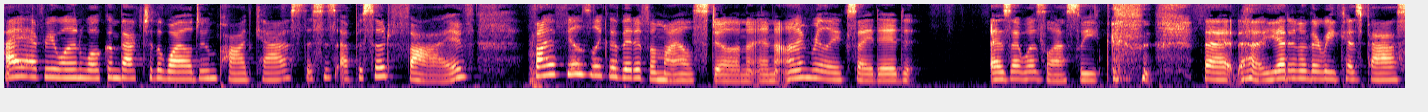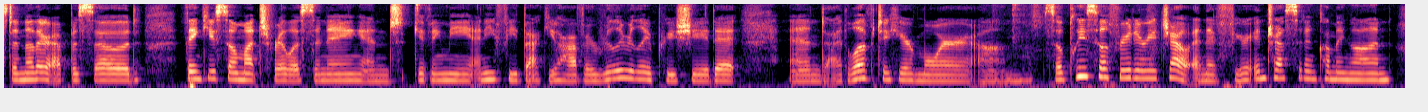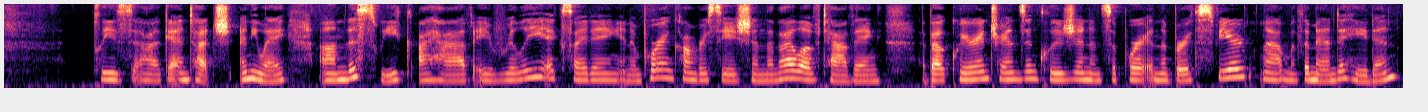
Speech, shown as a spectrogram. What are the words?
Hi, everyone. Welcome back to the Wildwomb podcast. This is episode five. Five feels like a bit of a milestone, and I'm really excited, as I was last week, that uh, yet another week has passed, another episode. Thank you so much for listening and giving me any feedback you have. I really, really appreciate it, and I'd love to hear more. Um, so please feel free to reach out, and if you're interested in coming on, please uh, get in touch. Anyway, um, this week I have a really exciting and important conversation that I loved having about queer and trans inclusion and support in the birth sphere um, with Amanda Hayden.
